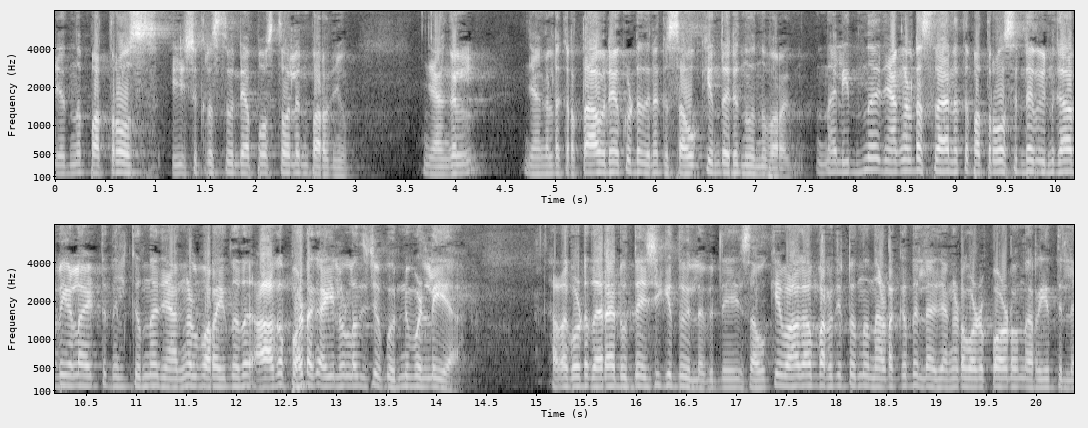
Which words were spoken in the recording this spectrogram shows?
എന്ന് പത്രോസ് യേശുക്രിസ്തുവിന്റെ അപ്പോസ്തോലൻ പറഞ്ഞു. ഞങ്ങൾ ഞങ്ങളുടെ കർത്താവിനെ കൊണ്ട് നിനക്ക് സൗഖ്യം തരുന്നു എന്ന് പറഞ്ഞു. എന്നാൽ ഇന്ന് ഞങ്ങളുടെ സ്ഥാനത്ത് പത്രോസിന്റെ പിൻഗാമികളായിട്ട് നിൽക്കുന്ന ഞങ്ങൾ പറയുന്നത് ആകപ്പാടെ കയ്യിലുള്ളത് പൊന്നും പൊന്നുവെള്ളിയാണ് അതങ്ങോട്ട് തരാൻ ഉദ്ദേശിക്കുന്നുമില്ല. പിന്നെ ഈ സൗഖ്യമാകാൻ പറഞ്ഞിട്ടൊന്നും നടക്കുന്നില്ല. ഞങ്ങളുടെ കുഴപ്പമാണോ എന്ന് അറിയത്തില്ല.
